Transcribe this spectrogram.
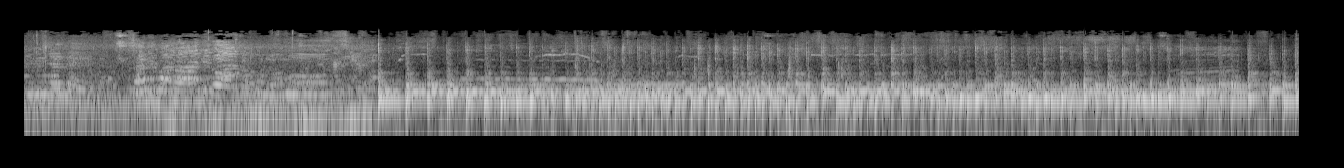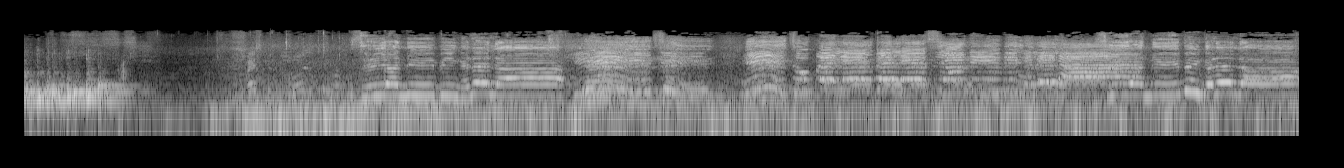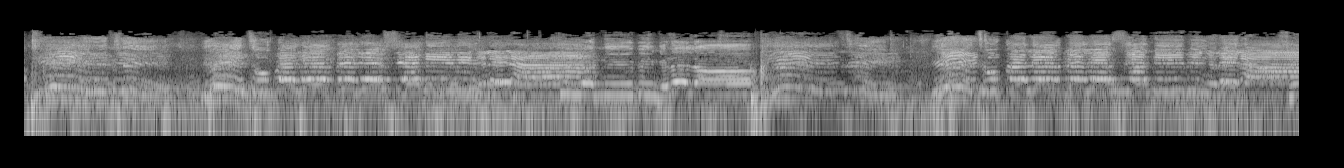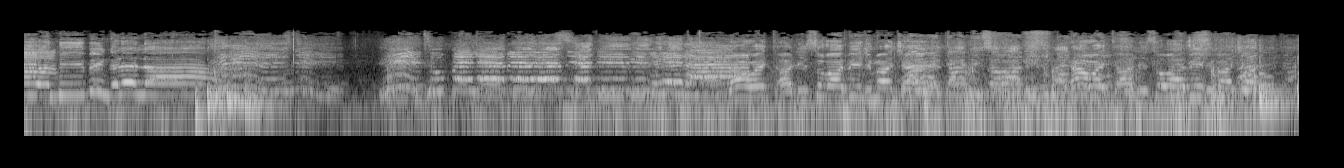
Sabi ko na ni Tato Kulungo nawe thaliso babili manje. Nawe thaliso babili manje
